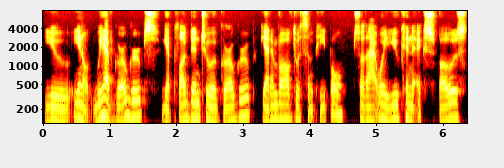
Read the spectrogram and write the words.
you you know we have grow groups get plugged into a grow group get involved with some people. So that way you can expose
